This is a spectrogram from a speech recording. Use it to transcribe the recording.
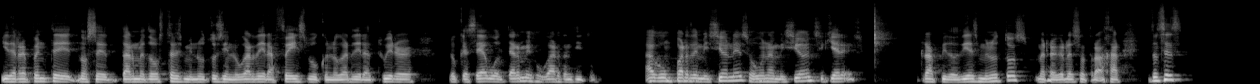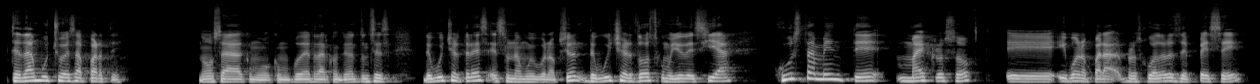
y de repente, no sé, darme dos, tres minutos y en lugar de ir a Facebook, en lugar de ir a Twitter, lo que sea, voltearme y jugar tantito. Hago un par de misiones o una misión, si quieres, rápido, diez minutos, me regreso a trabajar. Entonces, te da mucho esa parte. ¿no? O sea, como, como poder dar contenido. Entonces, The Witcher 3 es una muy buena opción. The Witcher 2, como yo decía, Justamente Microsoft, eh, y bueno, para los jugadores de PC,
